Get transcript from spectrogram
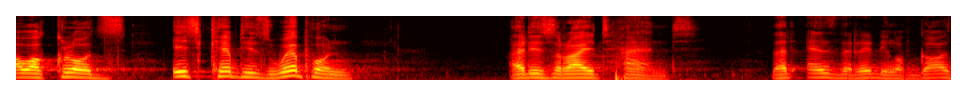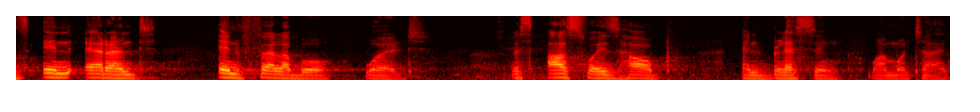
our clothes. Each kept his weapon at his right hand. That ends the reading of God's inerrant, infallible word. Let's ask for his help and blessing one more time.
